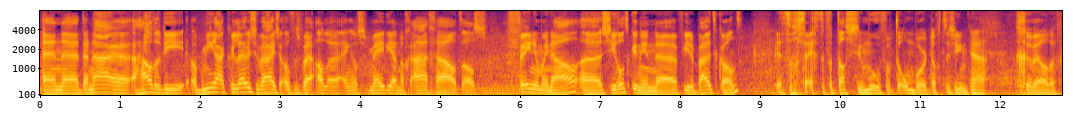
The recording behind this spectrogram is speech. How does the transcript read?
En daarna haalde hij op miraculeuze wijze... overigens bij alle Engelse media nog aangehaald als fenomenaal. Sirotkin in via de buitenkant. Het was echt een fantastische move op de onboard nog te zien. Ja. Geweldig.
